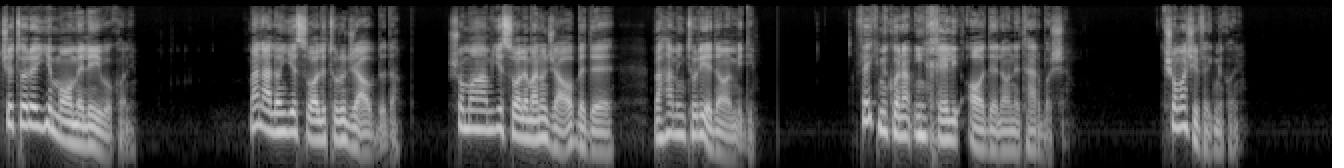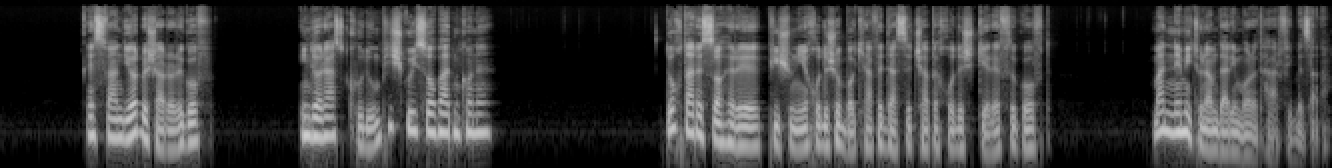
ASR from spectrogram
چطوره یه معامله ای بکنیم؟ من الان یه سوال تو رو جواب دادم. شما هم یه سوال منو جواب بده و همینطوری ادامه میدیم. فکر می‌کنم این خیلی عادلانه تر باشه. شما چی فکر می‌کنی؟ اسفندیار به شراره گفت این داره از کدوم پیشگویی صحبت می‌کنه؟ دختر ساهره پیشونی خودشو با کف دست چپ خودش گرفت و گفت من نمی‌تونم در این مورد حرفی بزنم.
